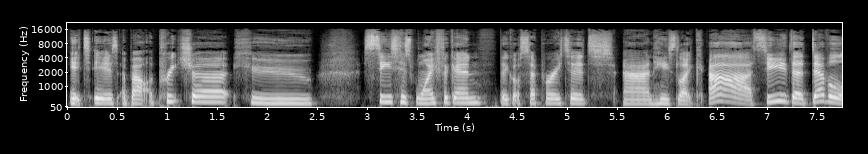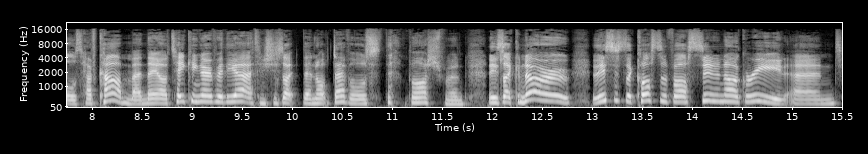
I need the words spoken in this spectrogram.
It is about a preacher who sees his wife again. They got separated, and he's like, Ah, see, the devils have come and they are taking over the earth. And she's like, They're not devils, they're marshmen. And he's like, No, this is the cost of our sin and our greed. And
